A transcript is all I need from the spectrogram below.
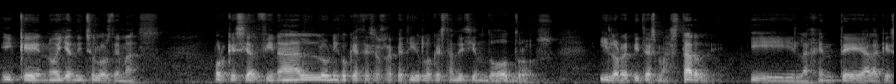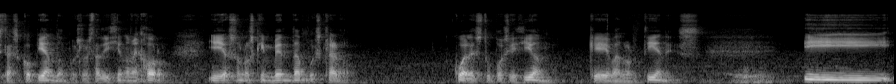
y que no hayan dicho los demás. Porque si al final lo único que haces es repetir lo que están diciendo otros y lo repites más tarde y la gente a la que estás copiando pues lo está diciendo mejor y ellos son los que inventan, pues claro, ¿cuál es tu posición? ¿Qué valor tienes? Y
